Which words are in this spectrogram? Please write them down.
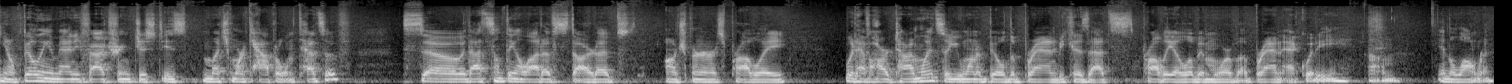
you know building and manufacturing just is much more capital intensive. So that's something a lot of startups entrepreneurs probably would have a hard time with. So you want to build a brand because that's probably a little bit more of a brand equity um, in the long run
